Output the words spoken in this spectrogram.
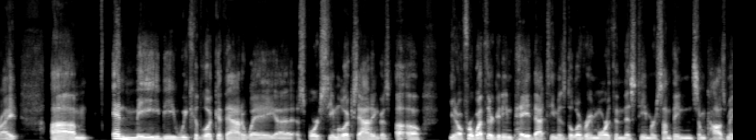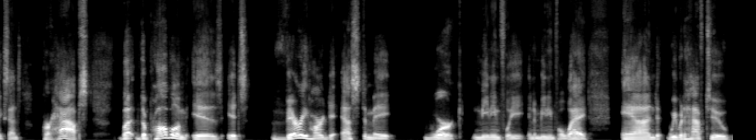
right? Um, and maybe we could look at that a way a sports team looks at it and goes, uh oh, you know, for what they're getting paid, that team is delivering more than this team or something in some cosmic sense, perhaps. But the problem is it's very hard to estimate work meaningfully in a meaningful way. And we would have to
